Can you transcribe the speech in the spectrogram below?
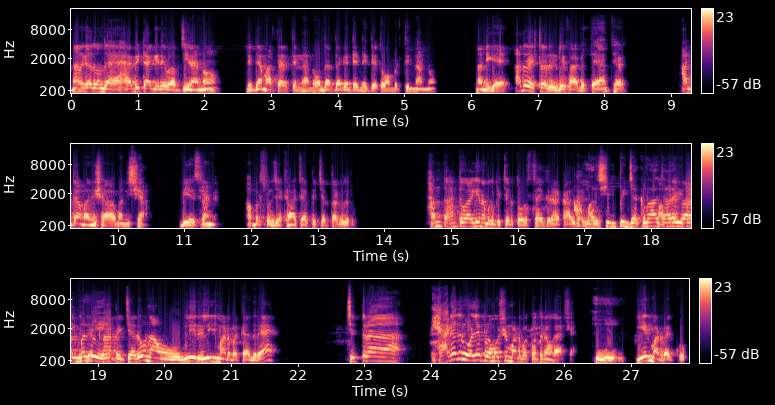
ನನಗದೊಂದು ಹ್ಯಾಬಿಟ್ ಆಗಿದೆ ಬಾಬ್ಜಿ ನಾನು ನಿದ್ದೆ ಮಾಡ್ತಾ ಇರ್ತೀನಿ ನಾನು. ಒಂದ್ ಅರ್ಧ ಗಂಟೆ ನಿದ್ದೆ ತಗೊಂಡ್ಬಿಡ್ತೀನಿ ನಾನು. ನನಗೆ ಅದು ಎಷ್ಟೋ ರಿಲೀಫ್ ಆಗುತ್ತೆ ಅಂತ ಹೇಳಿ. ಅಂತ ಮನುಷ್ಯ ಮನುಷ್ಯ ಬಿ ಎಸ್ ರಂಗ ಅಮರ್ಸ್ವಲ್ ಜಕಣಾಚಾರ್ ಪಿಕ್ಚರ್ ತೆಗೆದ್ರು. ಹಂತ ಹಂತವಾಗಿ ನಮಗೆ ಪಿಕ್ಚರ್ ತೋರಿಸ್ತಾ ಇದ್ರು ಆ ಕಾಲದಲ್ಲಿ. ಶಿಲ್ಪಿ ಜಕಣಾಚಾರ ಪಿಕ್ಚರು ನಾವು ಹುಬ್ಳಿ ರಿಲೀಸ್ ಮಾಡ್ಬೇಕಾದ್ರೆ ಚಿತ್ರ ಹೇಗಾದ್ರೂ ಒಳ್ಳೆ ಪ್ರಮೋಷನ್ ಮಾಡ್ಬೇಕು ಅಂತ ನಮ್ಗೆ ಆಸೆ. ಏನ್ ಮಾಡ್ಬೇಕು?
